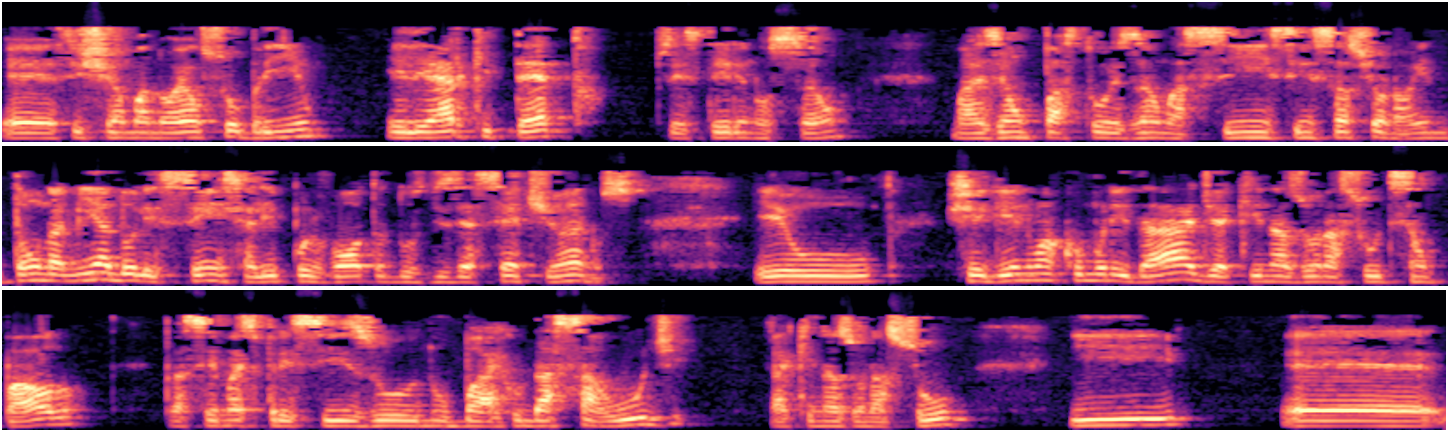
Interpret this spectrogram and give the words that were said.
é, se chama Noel Sobrinho, ele é arquiteto, para vocês terem noção, mas é um pastorzão assim, sensacional. Então, na minha adolescência, ali por volta dos 17 anos, eu cheguei numa comunidade aqui na zona sul de São Paulo, para ser mais preciso, no bairro da Saúde, aqui na zona sul, e é,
